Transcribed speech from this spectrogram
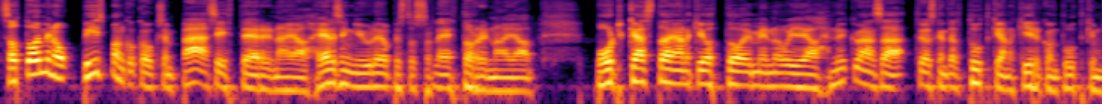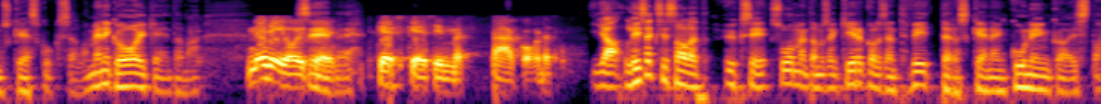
Sä oot toiminut Piispan kokouksen pääsihteerinä ja Helsingin yliopistossa lehtorina ja podcastajanakin oot toiminut ja nykyään sä työskentelet tutkijana kirkon tutkimuskeskuksella. Menikö oikein tämä Meni oikein. CV? Keskeisimmät pääkohdat. Ja lisäksi sä olet yksi Suomen tämmöisen kirkollisen Twitter-skenen kuninkaista.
